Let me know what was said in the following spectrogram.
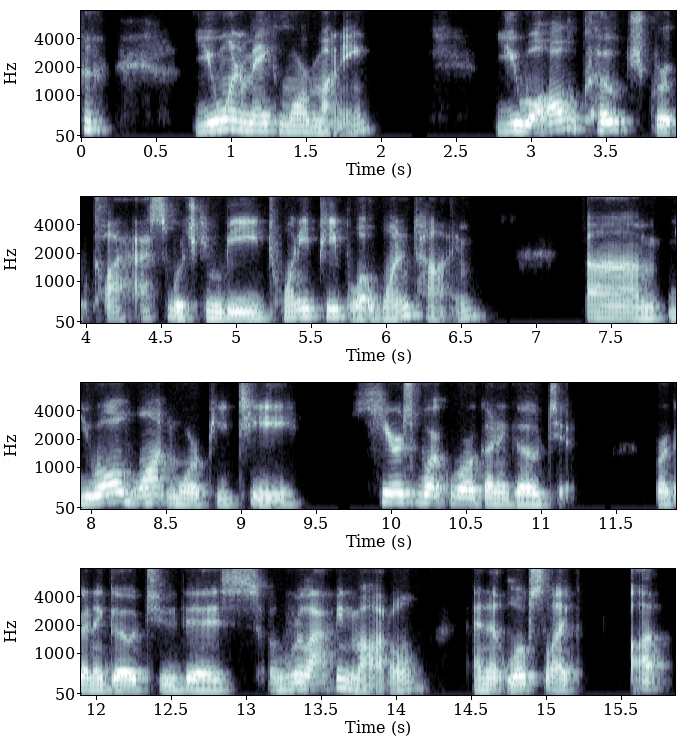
you want to make more money." You all coach group class, which can be 20 people at one time. Um, you all want more PT here's what we're going to go to. We're going to go to this overlapping model, and it looks like up,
